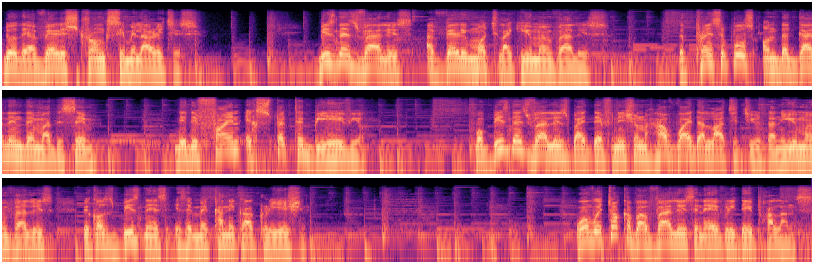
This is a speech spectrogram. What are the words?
though there are very strong similarities. Business values are very much like human values. The principles undergirding them are the same. They define expected behavior. But business values, by definition, have wider latitude than human values because business is a mechanical creation. When we talk about values in everyday parlance,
